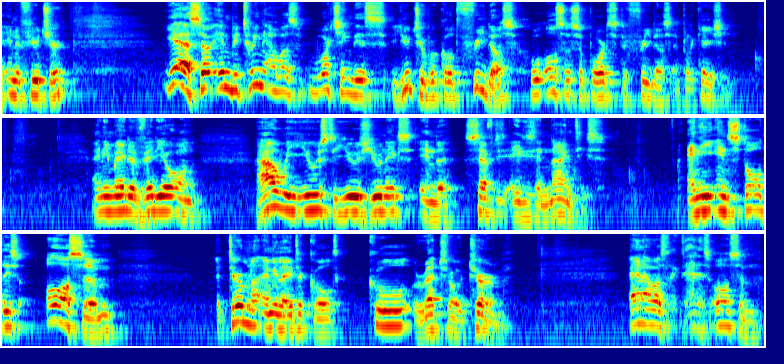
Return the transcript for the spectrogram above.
in the future. Yeah, so in between I was watching this YouTuber called FreeDOS, who also supports the FreeDOS application. And he made a video on how we used to use Unix in the 70s, 80s and 90s and he installed this awesome uh, terminal emulator called Cool Retro Term. And I was like, that is awesome.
